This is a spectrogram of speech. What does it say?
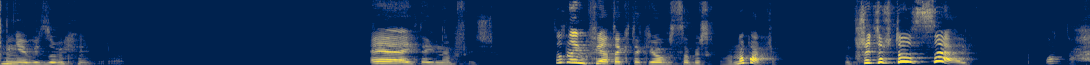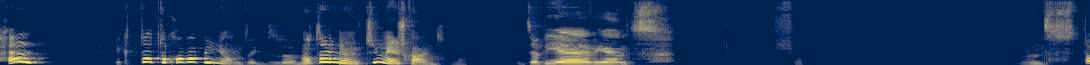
nie widzę mnie. Nie. Ej, tajne przejście. Co ten kwiatek takiego sobie skrywa? No patrzcie. No przecież to jest safe. What the hell? I kto tu chowa pieniądze? No to nie wiem, ci mieszkańcy, no. Widzowie, więc... Czekaj. Więc to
